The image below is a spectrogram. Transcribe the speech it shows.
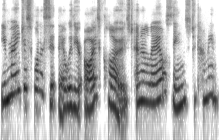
You may just want to sit there with your eyes closed and allow things to come in.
